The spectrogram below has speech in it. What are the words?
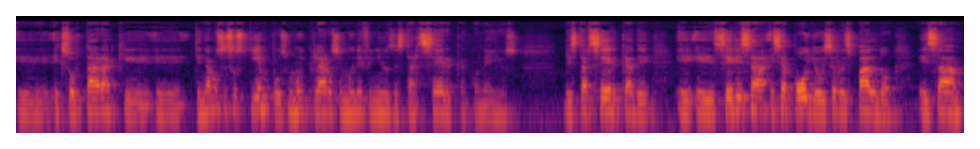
exhortar a que tengamos esos tiempos muy claros y muy definidos de estar cerca con ellos, de estar cerca, de eh, eh, ser esa, ese apoyo, ese respaldo, esa,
